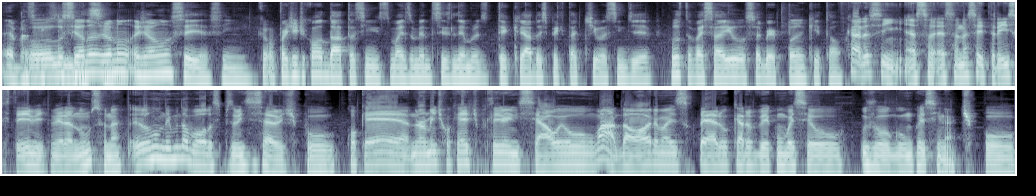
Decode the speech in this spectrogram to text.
É, o Luciano eu já não, já não sei, assim. A partir de qual data, assim, mais ou menos vocês lembram de ter criado a expectativa, assim, de puta, vai sair o Cyberpunk e tal? Cara, assim, essa, essa nessa E3 que teve, primeiro anúncio, né? Eu não dei muita bola, assim, pra ser bem sincero. Tipo, qualquer. Normalmente qualquer tipo trailer inicial eu. Ah, da hora, mas espero, quero ver como vai ser o, o jogo, um coisa assim, né? Tipo,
